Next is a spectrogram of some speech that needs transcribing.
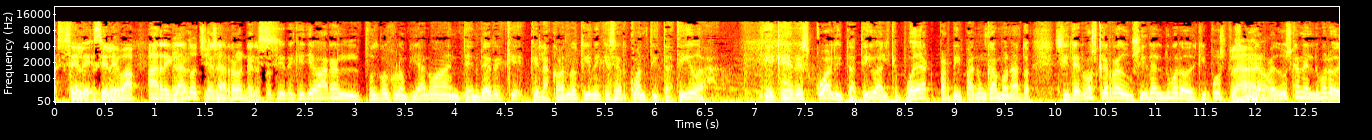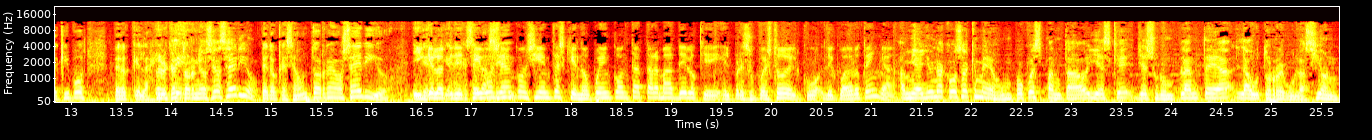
se le, se le va arreglando Pero- pero- chicharrones. Pero, esto tiene que llevar al fútbol colombiano a entender que, que la cosa no tiene que ser cuantitativa. Tiene que ser es cualitativa, el que pueda participar en un campeonato. Si tenemos que reducir el número de equipos, pues que se reduzcan el número de equipos, pero que la Pero gente... que el torneo sea serio. Pero que sea un torneo serio. Y que los directivos sean conscientes que no pueden contratar más de lo que el presupuesto del, cu- del cuadro tenga. A mí hay una cosa que me dejó un poco espantado y es que Yesurún plantea la autorregulación,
